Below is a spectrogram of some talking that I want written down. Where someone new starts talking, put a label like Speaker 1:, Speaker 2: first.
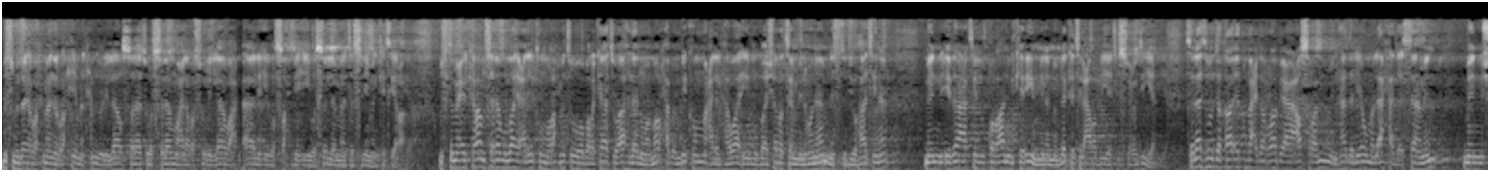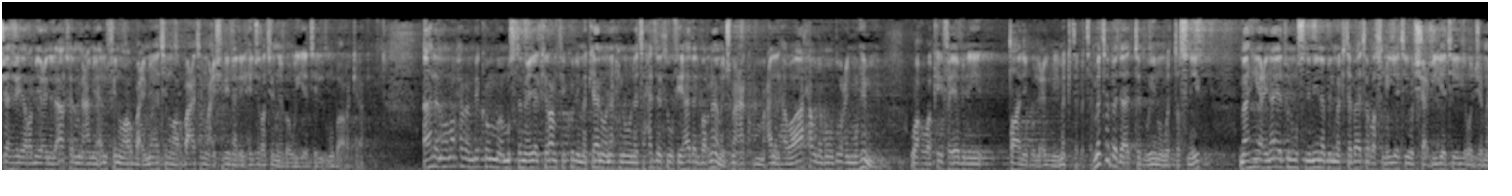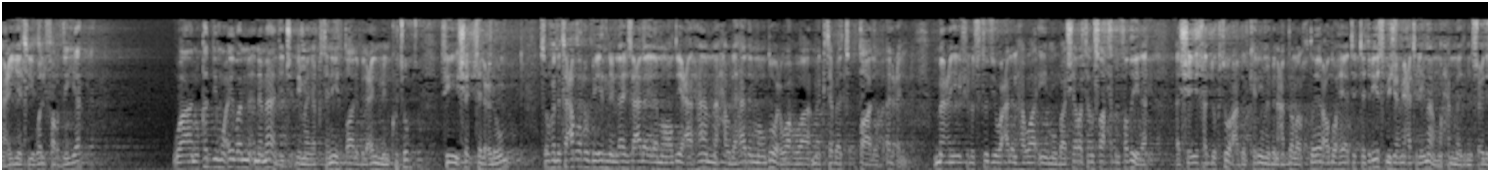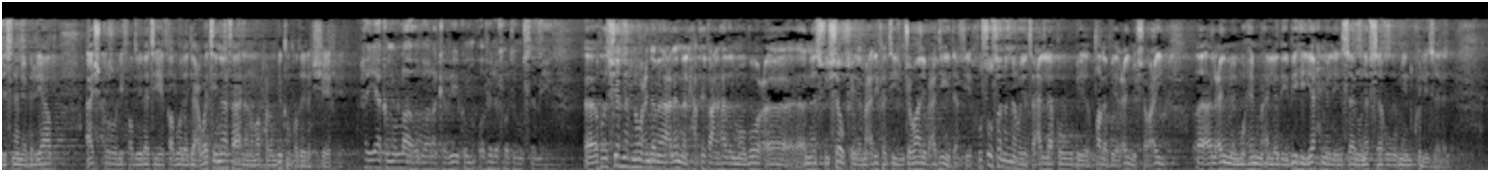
Speaker 1: بسم الله الرحمن الرحيم الحمد لله والصلاة والسلام على رسول الله وعلى آله وصحبه وسلم تسليما كثيرا مستمعي الكرام سلام الله عليكم ورحمته وبركاته أهلا ومرحبا بكم على الهواء مباشرة من هنا من استديوهاتنا من إذاعة القرآن الكريم من المملكة العربية السعودية ثلاث دقائق بعد الرابعة عصرا من هذا اليوم الأحد الثامن من شهر ربيع الآخر من عام 1424 للهجرة النبوية المباركة أهلا ومرحبا بكم مستمعي الكرام في كل مكان ونحن نتحدث في هذا البرنامج معكم على الهواء حول موضوع مهم وهو كيف يبني طالب العلم مكتبته؟ متى بدأ التدوين والتصنيف؟ ما هي عناية المسلمين بالمكتبات الرسمية والشعبية والجماعية والفردية؟ ونقدم أيضا نماذج لما يقتنيه طالب العلم من كتب في شتى العلوم. سوف نتعرض بإذن الله تعالى إلى مواضيع هامة حول هذا الموضوع وهو مكتبة طالب العلم. معي في الاستوديو على الهواء مباشرة صاحب الفضيلة الشيخ الدكتور عبد الكريم بن عبد الله الخضير عضو هيئة التدريس بجامعة الإمام محمد بن سعود الاسلاميه بالرياض. أشكر لفضيلته قبول دعوتنا فأهلا ومرحبا بكم فضيلة الشيخ.
Speaker 2: حياكم الله وبارك فيكم وفي الإخوة المستمعين.
Speaker 1: آه، الشيخ نحن عندما أعلنا الحقيقة عن هذا الموضوع آه، الناس في شوق إلى معرفة جوانب عديدة فيه خصوصا أنه يتعلق بطلب العلم الشرعي آه، العلم المهم الذي به يحمي الإنسان نفسه من كل زلل.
